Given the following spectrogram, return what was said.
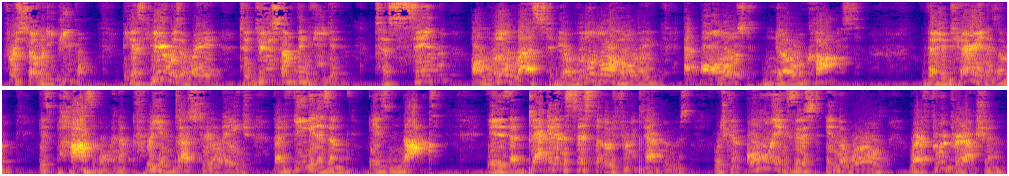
for so many people. Because here was a way to do something vegan, to sin a little less, to be a little more holy at almost no cost. Vegetarianism is possible in a pre-industrial age, but veganism is not. It is a decadent system of food taboos which can only exist in the world where food production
